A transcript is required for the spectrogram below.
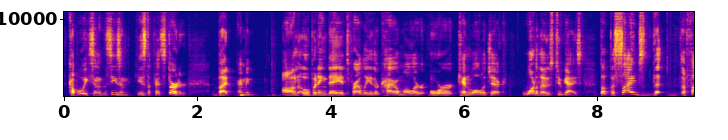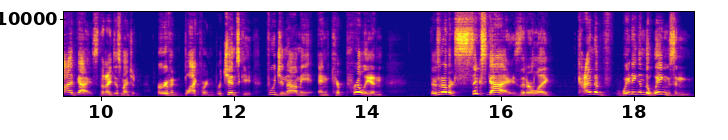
a couple weeks into the season, he's the fifth starter. But I mean, on opening day, it's probably either Kyle Muller or Ken Waldichuk, one of those two guys. But besides the the five guys that I just mentioned, Irvin, Blackburn, Rucinski, Fujinami, and Kaprielian, there's another six guys that are like kind of waiting in the wings and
